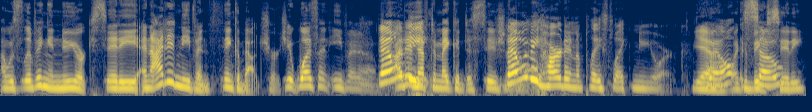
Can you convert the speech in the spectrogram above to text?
I was living in New York City, and I didn't even think about church. It wasn't even. A, that I didn't be- have to make a decision. That would be it. hard in a place like New York. Yeah, Well, like a big so- city.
